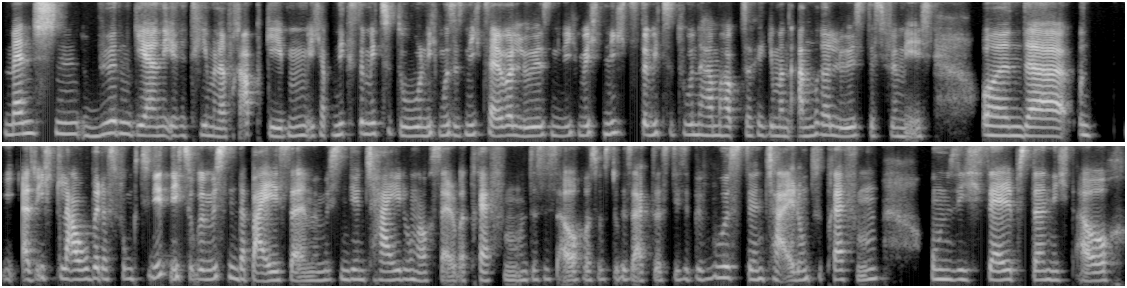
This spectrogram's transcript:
Menschen würden gerne ihre Themen einfach abgeben. Ich habe nichts damit zu tun, ich muss es nicht selber lösen, ich möchte nichts damit zu tun haben, Hauptsache jemand anderer löst es für mich. Und, äh, und also ich glaube, das funktioniert nicht so. Wir müssen dabei sein, wir müssen die Entscheidung auch selber treffen. Und das ist auch was, was du gesagt hast, diese bewusste Entscheidung zu treffen, um sich selbst dann nicht auch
